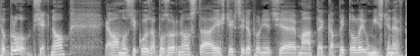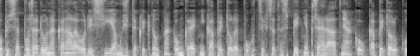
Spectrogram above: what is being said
To bylo všechno. Já vám moc děkuji za pozornost a ještě chci doplnit, že máte kapitoly umístěné v popise pořadu na kanále Odyssey a můžete kliknout na konkrétní kapitoly, pokud si chcete zpětně přehrát nějakou kapitolku.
